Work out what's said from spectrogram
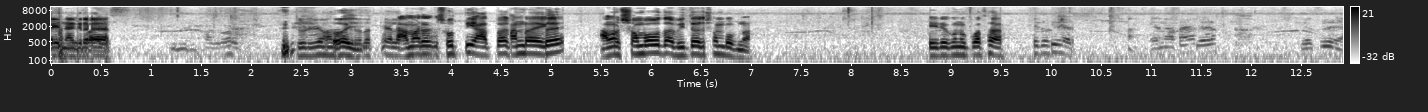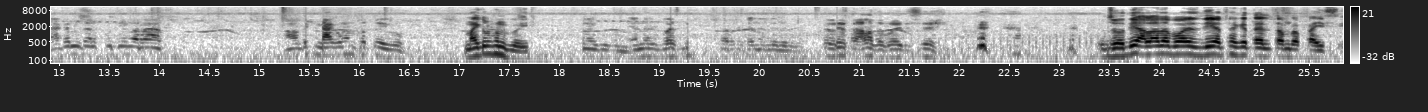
এই নাগরা। ওই আমার সত্যি হাত পা ঠান্ডা হয়ে গেছে। আমার সম্ভবত ভিতরে সম্ভব না। এইটা কোনো কথা? মাইক্রোফোন কই? দিছে যদি আলাদা বয়স দিয়ে থাকে তাহলে তো আমরা পাইছি।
